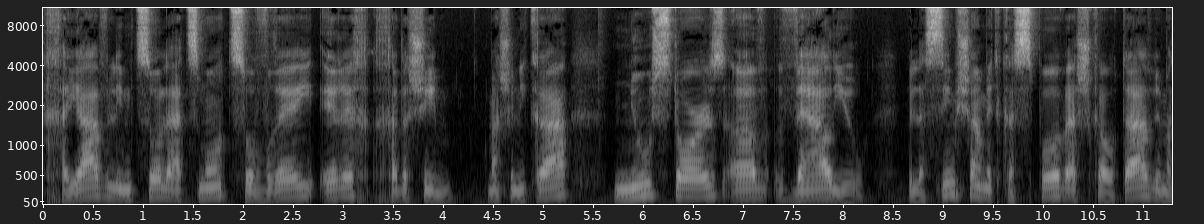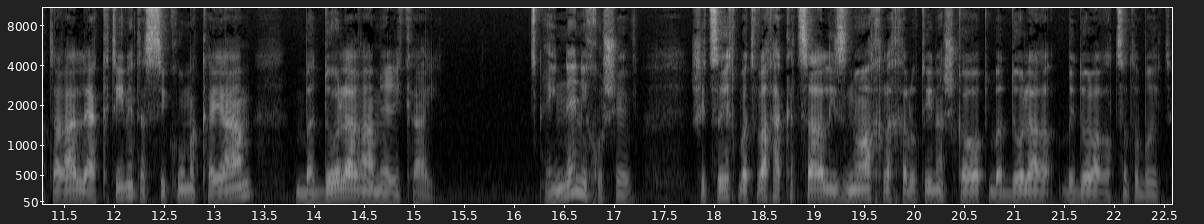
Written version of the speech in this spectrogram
חייב למצוא לעצמו צוברי ערך חדשים, מה שנקרא New Stores of Value, ולשים שם את כספו והשקעותיו במטרה להקטין את הסיכום הקיים בדולר האמריקאי. אינני חושב שצריך בטווח הקצר לזנוח לחלוטין השקעות בדולר, בדולר ארצות הברית.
